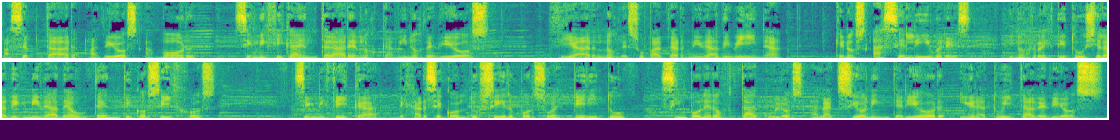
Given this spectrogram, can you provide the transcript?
Aceptar a Dios amor significa entrar en los caminos de Dios, fiarnos de su paternidad divina, que nos hace libres y nos restituye la dignidad de auténticos hijos. Significa dejarse conducir por su espíritu sin poner obstáculos a la acción interior y gratuita de Dios.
